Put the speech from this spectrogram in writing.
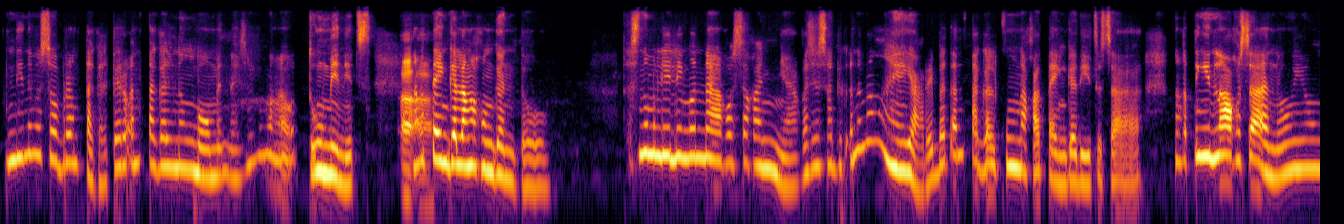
hindi naman sobrang tagal, pero ang tagal ng moment na, yun. siguro mga two minutes. Ah, ah. Nakatenga lang akong ganito. Tapos nung lilingon na ako sa kanya, kasi sabi ko, ano bang nangyayari? Ba't ang tagal kong nakatenga dito sa, nakatingin lang ako sa ano, yung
